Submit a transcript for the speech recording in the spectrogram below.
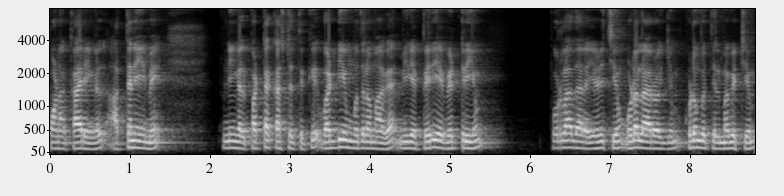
போன காரியங்கள் அத்தனையுமே நீங்கள் பட்ட கஷ்டத்துக்கு வட்டியும் முதலமாக மிக பெரிய வெற்றியும் பொருளாதார எழுச்சியும் உடல் ஆரோக்கியம் குடும்பத்தில் மகிழ்ச்சியும்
